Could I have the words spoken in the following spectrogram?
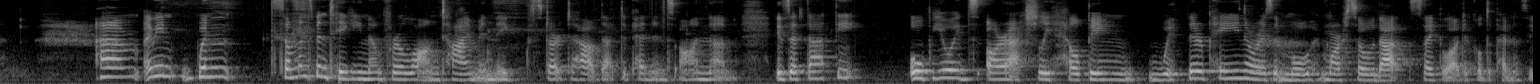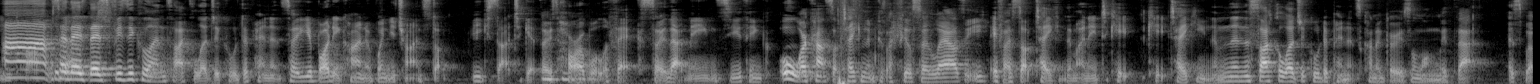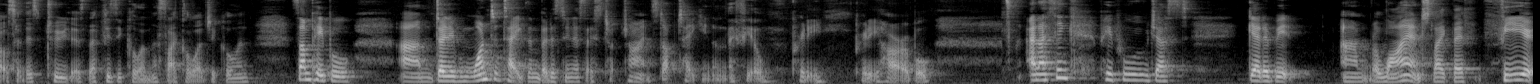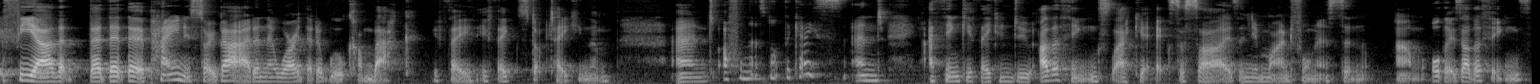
Um, I mean, when someone's been taking them for a long time and they start to have that dependence on them, is it that the opioids are actually helping with their pain, or is it more, more so that psychological dependency? Um, so there's there's physical and psychological dependence. So your body kind of when you try and stop, you start to get those mm-hmm. horrible effects. So that means you think, oh, I can't stop taking them because I feel so lousy. If I stop taking them, I need to keep keep taking them. And then the psychological dependence kind of goes along with that as well. So there's two. There's the physical and the psychological. And some people um, don't even want to take them, but as soon as they st- try and stop taking them, they feel pretty pretty horrible. And I think people just get a bit um, reliant, like they fear fear that, that that their pain is so bad, and they're worried that it will come back if they if they stop taking them. And often that's not the case. And I think if they can do other things like your exercise and your mindfulness and um, all those other things,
